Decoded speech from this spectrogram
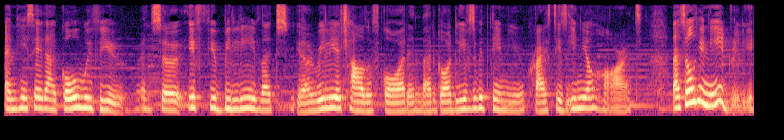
And he said, I go with you. And so, if you believe that you're really a child of God and that God lives within you, Christ is in your heart, that's all you need really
